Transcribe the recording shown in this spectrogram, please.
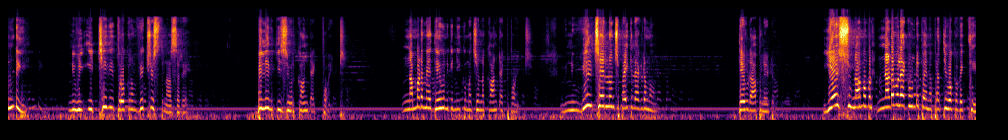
ఉండి నువ్వు ఈ టీవీ ప్రోగ్రాం వీక్షిస్తున్నా సరే believe is your contact point. నమ్మడమే దేవునికి నీకు మధ్య ఉన్న కాంటాక్ట్ పాయింట్. నువ్వు వీల్ చైర్లోంచి పైకి లేగడము దేవుడు ఆపలేడు. యేసు నామము నడవలేక ఉండిపోయిన ప్రతి ఒక్క వ్యక్తి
